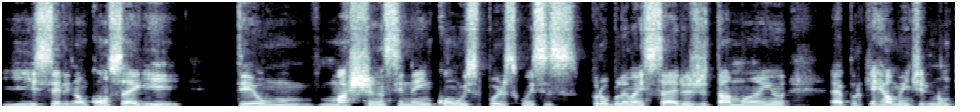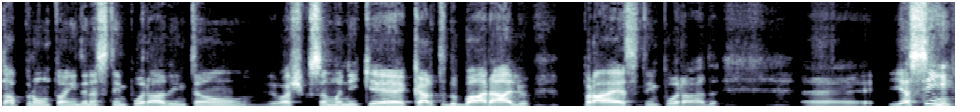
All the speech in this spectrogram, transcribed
E se ele não consegue ter um, uma chance nem com o Spurs com esses problemas sérios de tamanho, é porque realmente ele não tá pronto ainda nessa temporada. Então, eu acho que o Samanik é carta do baralho para essa temporada. É, e assim,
